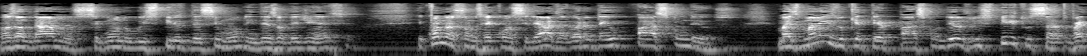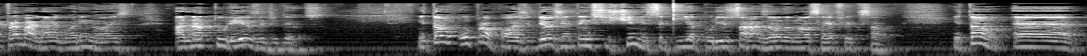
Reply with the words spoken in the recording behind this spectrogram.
Nós andamos segundo o espírito desse mundo, em desobediência. E quando nós somos reconciliados, agora eu tenho paz com Deus. Mas mais do que ter paz com Deus, o Espírito Santo vai trabalhar agora em nós a natureza de Deus. Então, o propósito de Deus, a gente está insistindo nisso aqui, é por isso a razão da nossa reflexão. Então, é,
